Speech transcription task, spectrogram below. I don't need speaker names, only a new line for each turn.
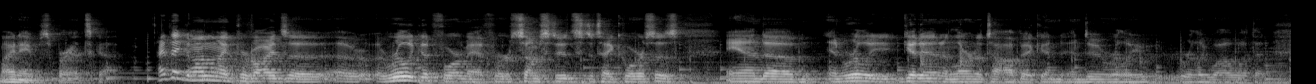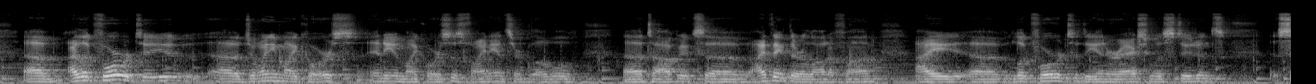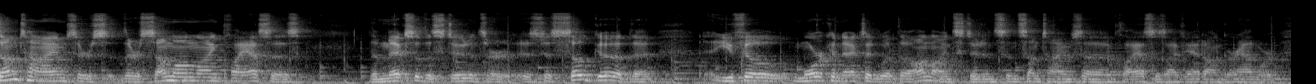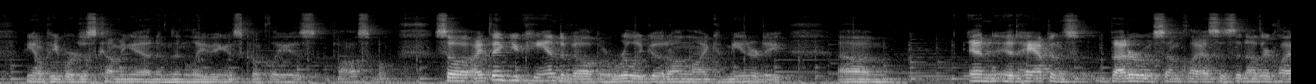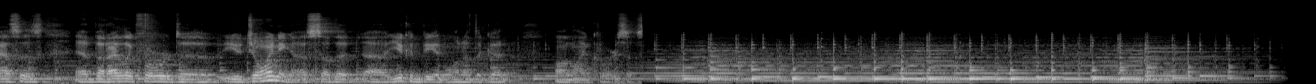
My name is Brad Scott. I think online provides a, a, a really good format for some students to take courses and um, and really get in and learn a topic and, and do really really well with it. Um, I look forward to you uh, joining my course, any of my courses, finance or global uh, topics. Uh, I think they're a lot of fun. I uh, look forward to the interaction with students. Sometimes there's there's some online classes. The mix of the students are is just so good that you feel more connected with the online students than sometimes uh, classes I've had on ground where you know people are just coming in and then leaving as quickly as possible. So I think you can develop a really good online community, um, and it happens better with some classes than other classes. Uh, but I look forward to you joining us so that uh, you can be in one of the good online courses.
